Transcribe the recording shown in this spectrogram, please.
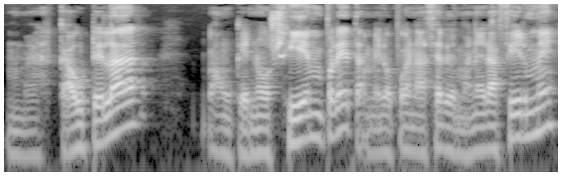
más cautelar, aunque no siempre, también lo pueden hacer de manera firme,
